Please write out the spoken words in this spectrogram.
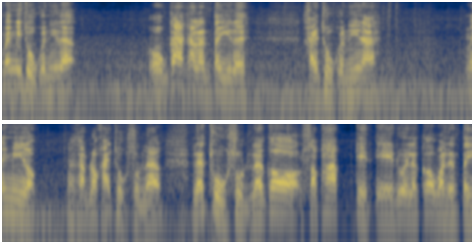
ไม่มีถูกกว่านี้แล้ว โอ้กล้าการันตีเลย ใครถูกกว่านี้นะ ไม่มีหรอกนะครับ เราขายถูกสุดแล้ว และถูกสุดแล้วก็สภาพเกรด A ด้วยแล้วก็วารันตี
